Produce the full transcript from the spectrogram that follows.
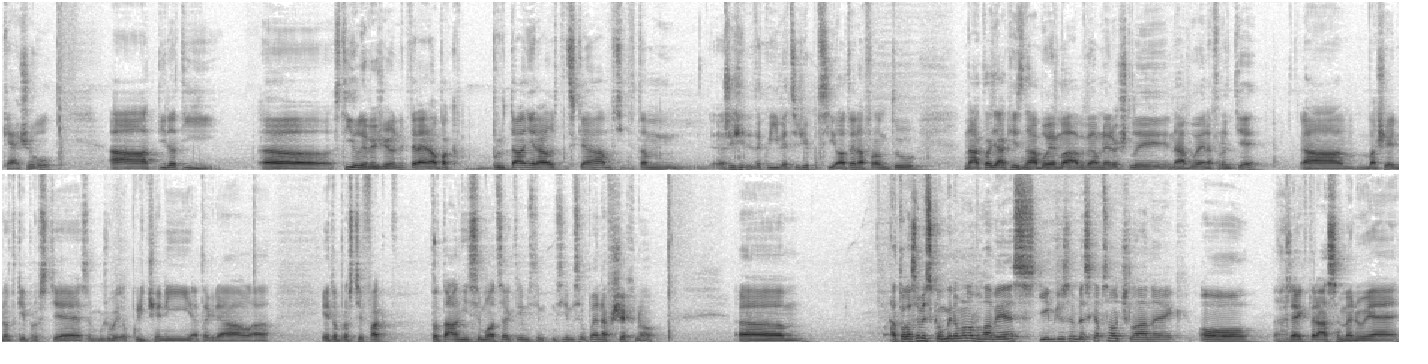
casual. A týhletý uh, Steel Division, která je naopak brutálně realistická a musíte tam řešit takové věci, že posíláte na frontu nákladňáky s nábojema, aby vám nedošly náboje na frontě a vaše jednotky prostě můžou být obklíčený a tak dál a je to prostě fakt totální simulace, který musím, musím se úplně na všechno. Um, a tohle se mi zkombinovalo v hlavě s tím, že jsem dneska psal článek o hře, která se jmenuje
